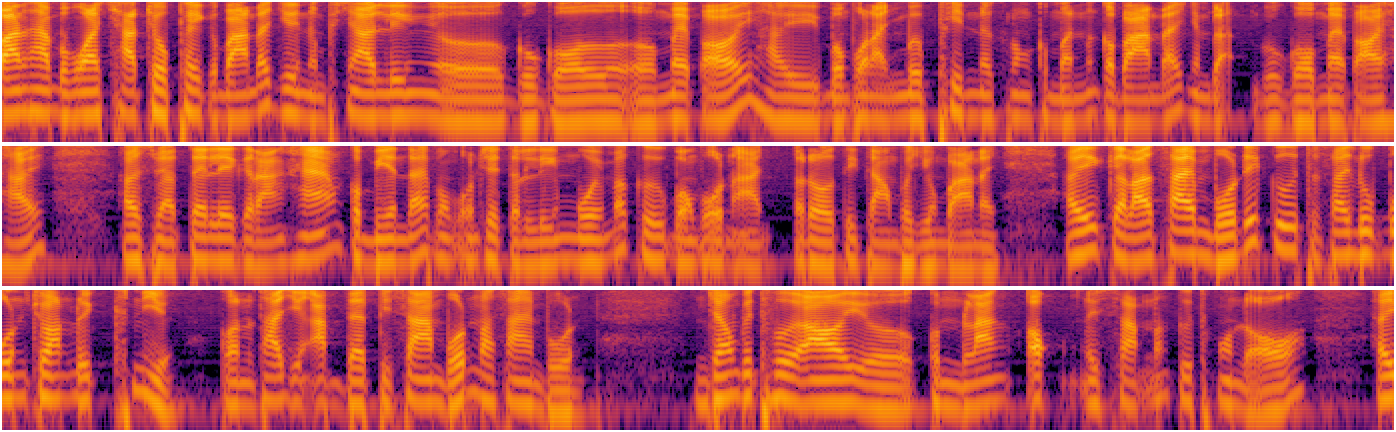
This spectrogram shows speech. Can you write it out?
បានថាបងប្អូនឆាតចូល page ក៏បានដែរយើងនឹងផ្ញើ link Google Map ឲ្យហើយបងប្អូនអាចមើល pin នៅក្នុង comment ហ្នឹងក៏បានដែរខ្ញុំដាក់ Google Map ឲ្យហើយហើយសម្រាប់ Telegram ហាងក៏មានដែរបងប្អូនចុចទៅ link មួយមកគឺបងប្អូនអាចរកទីតាំងរបស់យើងបានហើយហើយកន្លង49នេះគឺតសៃលូ4ជាន់ដូចគ្នាគ្រាន់តែថាយើង update ពី 39មក49អញ្ចឹងវាធ្វើឲ្យកម្លាំងអុកនៃសាប់ហ្នឹងគឺធ្ងន់ល្អហើយ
